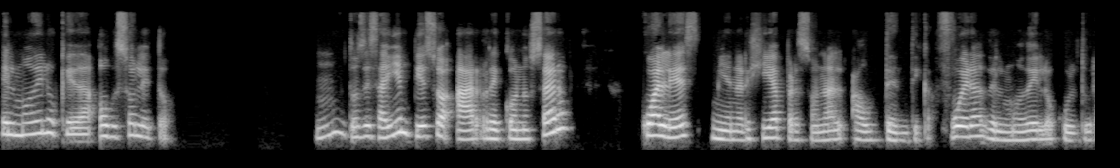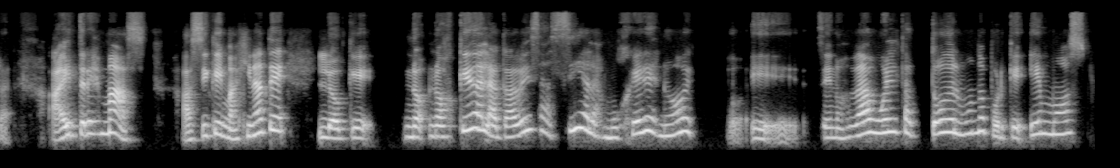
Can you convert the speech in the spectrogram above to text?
el modelo queda obsoleto. ¿Mm? Entonces ahí empiezo a reconocer cuál es mi energía personal auténtica, fuera del modelo cultural. Hay tres más, así que imagínate lo que no, nos queda la cabeza así a las mujeres, ¿no? Eh, se nos da vuelta todo el mundo porque hemos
